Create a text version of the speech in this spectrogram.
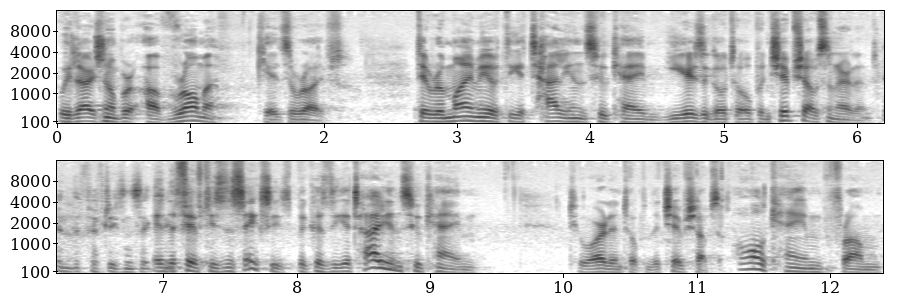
We had a large number of Roma kids arrived. They remind me of the Italians who came years ago to open chip shops in Ireland. In the 50s and 60s? In the 50s and 60s, because the Italians who came to Ireland to open the chip shops all came from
